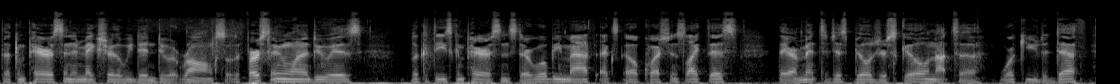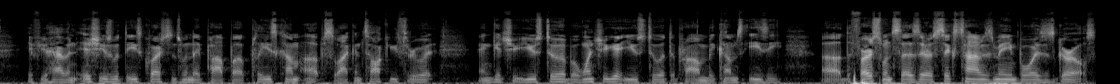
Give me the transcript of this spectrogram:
the comparison and make sure that we didn't do it wrong. So the first thing we want to do is look at these comparisons. There will be Math XL questions like this. They are meant to just build your skill, not to work you to death. If you're having issues with these questions when they pop up, please come up so I can talk you through it and get you used to it. But once you get used to it, the problem becomes easy. Uh, the first one says there are six times as many boys as girls.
